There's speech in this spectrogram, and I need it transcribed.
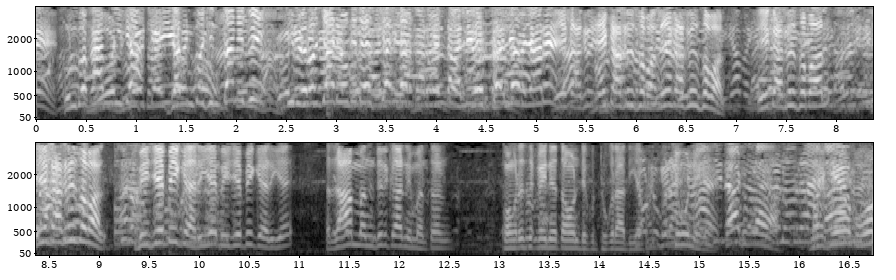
हैं। उनको काम मिल गया। जब इनको चिंता नहीं थी कि बेरोजगारी होगी देश के अंदर। एक आखिरी सवाल एक आखिरी सवाल एक आखिरी सवाल एक आखिरी सवाल। बीजेपी कह रही है बीजेपी कह रही है राम मंदिर का निमंत्रण। कांग्रेस के कई नेताओं ने ठुकरा दिया। क्यों नहीं? क्या ठुकराया? देखिए वो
